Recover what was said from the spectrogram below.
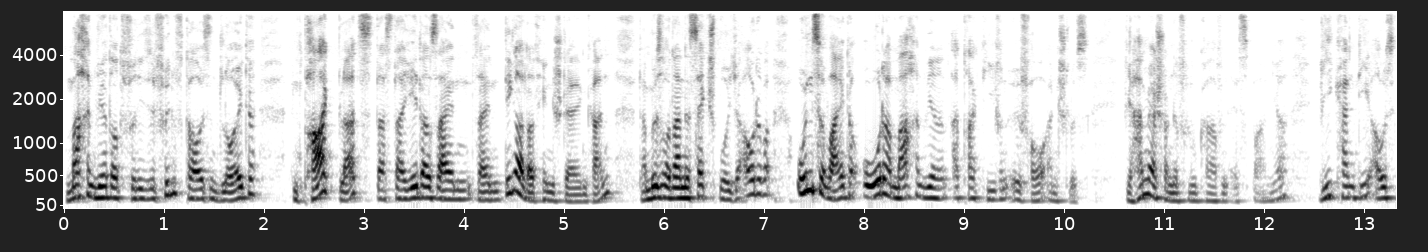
machen wir dort für diese 5000 Leute einen Parkplatz, dass da jeder seinen, seinen Dinger dorthin stellen kann, da müssen wir dann eine sechsspurige Autobahn und so weiter, oder machen wir einen attraktiven ÖV-Anschluss. Wir haben ja schon eine Flughafen-S-Bahn, ja? Wie kann die aus...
